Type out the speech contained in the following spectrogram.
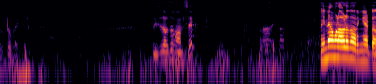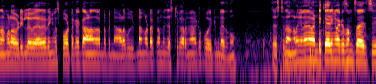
YouTube actually this is also home stay. പിന്നെ നമ്മൾ അവിടെ നിന്ന് ഇറങ്ങി കേട്ടോ. നമ്മൾ അവിടെയുള്ള വേറെ ഏതെങ്കിലും സ്പോട്ടൊക്കെ കാണാന്ന് പറഞ്ഞാൽ പിന്നെ ആളെ വീടിനങ്ങോട്ടൊക്കെ ഒന്ന് ജസ്റ്റ് കറങ്ങാനൊക്കെ പോയിട്ടുണ്ടായിരുന്നു. ജസ്റ്റ് ഞങ്ങളിങ്ങനെ വണ്ടി കാര്യങ്ങളൊക്കെ സംസാരിച്ച്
